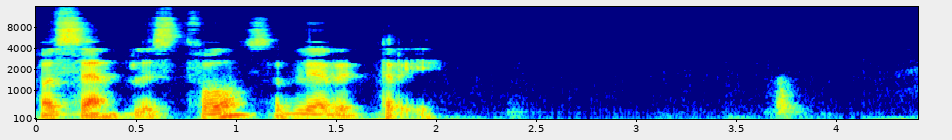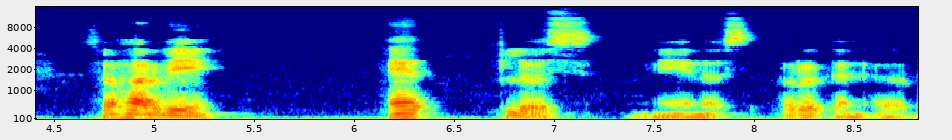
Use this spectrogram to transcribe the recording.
Och sen plus 2 så blir det 3. Så har vi 1 plus minus roten ur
